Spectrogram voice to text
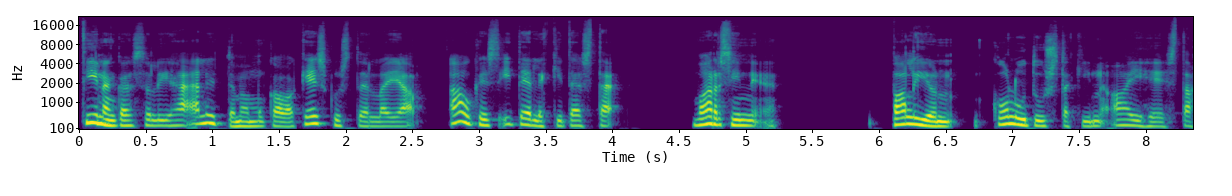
Tiinan kanssa oli ihan älyttömän mukava keskustella ja aukesi itsellekin tästä varsin paljon kolutustakin aiheesta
